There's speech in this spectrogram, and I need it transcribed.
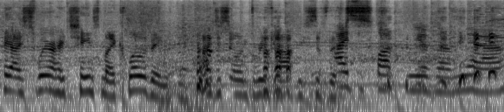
hey, I swear I changed my clothing. I just own three copies of this. I just bought three of them. Yeah.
